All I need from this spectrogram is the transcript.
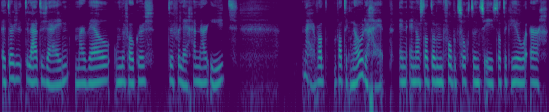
het er te laten zijn, maar wel om de focus te verleggen naar iets nou ja, wat, wat ik nodig heb. En, en als dat dan bijvoorbeeld ochtends is dat ik heel erg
